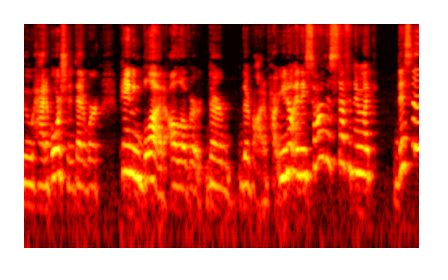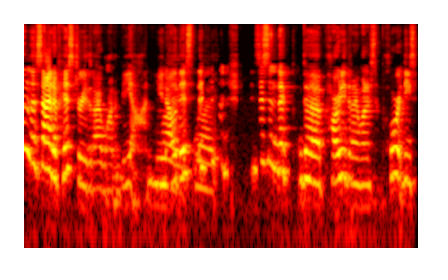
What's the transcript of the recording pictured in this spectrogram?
who had abortion that were painting blood all over their their bottom part you know and they saw this stuff and they were like this isn't the side of history that i want to be on you know? Right, this this right. isn't this isn't the, the party that i want to support. These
